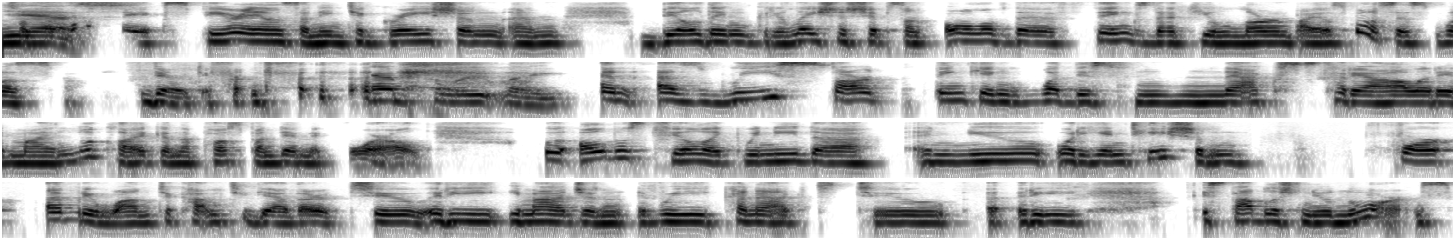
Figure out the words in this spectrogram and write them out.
So, yes. experience and integration and building relationships and all of the things that you learn by osmosis was very different. Absolutely. and as we start thinking what this next reality might look like in the post pandemic world, we almost feel like we need a, a new orientation for everyone to come together to reimagine, reconnect, to uh, re establish new norms.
